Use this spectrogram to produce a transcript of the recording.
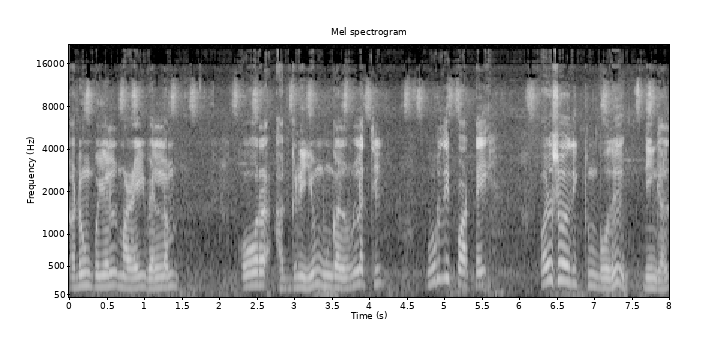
கடும் புயல் மழை வெள்ளம் கோர அக்னியும் உங்கள் உள்ளத்தில் உறுதிப்பாட்டை பரிசோதிக்கும் போது நீங்கள்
